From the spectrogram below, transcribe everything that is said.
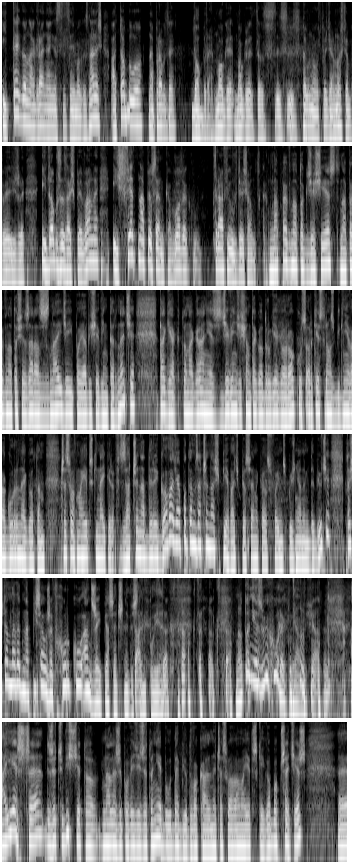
I tego nagrania niestety nie mogę znaleźć, a to było naprawdę dobre. Mogę, mogę to z, z, z pełną odpowiedzialnością powiedzieć, że i dobrze zaśpiewane, i świetna piosenka. Włodek trafił w dziesiątkę. Na pewno to gdzieś jest, na pewno to się zaraz znajdzie i pojawi się w internecie. Tak jak to nagranie z 92 roku z orkiestrą Zbigniewa Górnego. Tam Czesław Majewski najpierw zaczyna dyrygować, a potem zaczyna śpiewać piosenkę o swoim spóźnionym debiucie. Ktoś tam nawet napisał, że w chórku Andrzej Piaseczny występuje. Tak, tak, tak, tak. No to niezły chórek miałeś. Miałem. A jeszcze rzeczywiście to należy powiedzieć, że to nie był debiut wokalny Czesława Majewskiego, bo przecież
